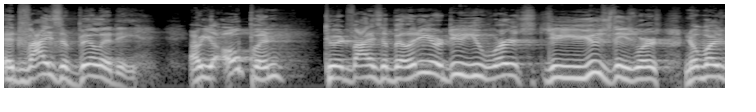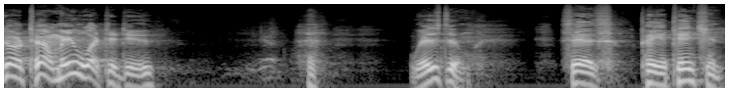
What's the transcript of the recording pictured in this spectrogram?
advisability. Are you open to advisability or do you words do you use these words nobody's going to tell me what to do wisdom says pay attention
